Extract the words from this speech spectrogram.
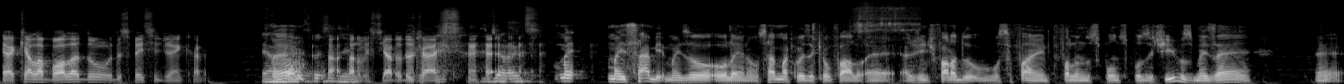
É aquela bola do, do Space Jam, cara. É a É? bola do Tá, tá no vestiário do Giants. Giants. Mas sabe, mas o, o Lennon, sabe uma coisa que eu falo? É, a gente fala do. Você fala, a gente tá falando dos pontos positivos, mas é. É,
